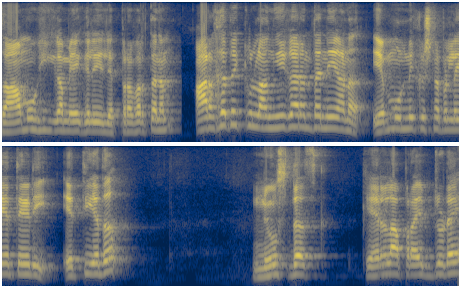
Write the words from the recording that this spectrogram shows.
സാമൂഹിക മേഖലയിലെ പ്രവർത്തനം അർഹതയ്ക്കുള്ള അംഗീകാരം തന്നെയാണ് എം ഉണ്ണികൃഷ്ണപിള്ളയെ തേടി എത്തിയത്. News desk Kerala prime today.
